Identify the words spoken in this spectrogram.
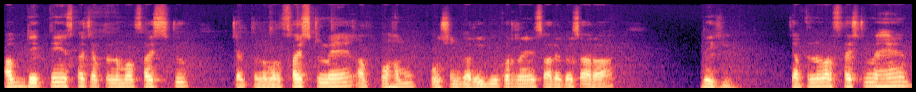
अब देखते हैं इसका chapter number first chapter number first में आपको हम क्वेश्चन का रिव्यू कर रहे हैं, सारे का सारा। देखिए। चैप्टर नंबर फ़र्स्ट में है,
